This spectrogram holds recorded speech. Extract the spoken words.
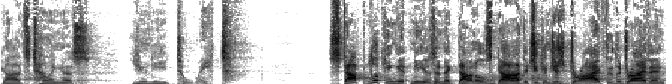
God's telling us, you need to wait. Stop looking at me as a McDonald's God that you can just drive through the drive in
